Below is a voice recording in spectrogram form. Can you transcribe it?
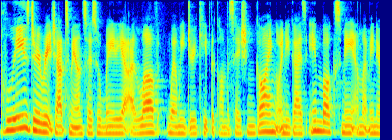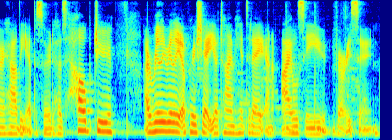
please do reach out to me on social media. I love when we do keep the conversation going, when you guys inbox me and let me know how the episode has helped you. I really, really appreciate your time here today, and I will see you very soon.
